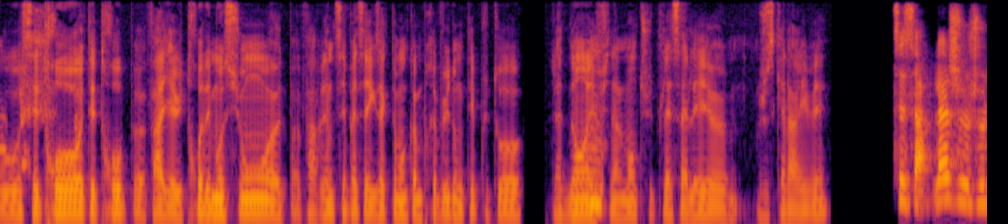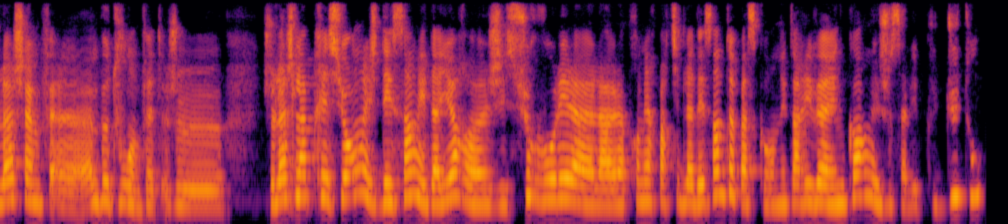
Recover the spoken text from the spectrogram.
ou c'est trop t'es trop enfin il y a eu trop d'émotions euh, enfin rien ne s'est passé exactement comme prévu donc tu es plutôt là-dedans et mm. finalement tu te laisses aller euh, jusqu'à l'arrivée c'est ça là je, je lâche un, un, peu tout en fait je je lâche la pression et je descends et d'ailleurs euh, j'ai survolé la, la, la, première partie de la descente parce qu'on est arrivé à un camp et je savais plus du tout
